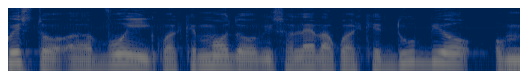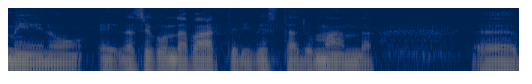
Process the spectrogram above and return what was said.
Questo a uh, voi in qualche modo vi solleva qualche dubbio o meno? È la seconda parte di questa domanda. Eh,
